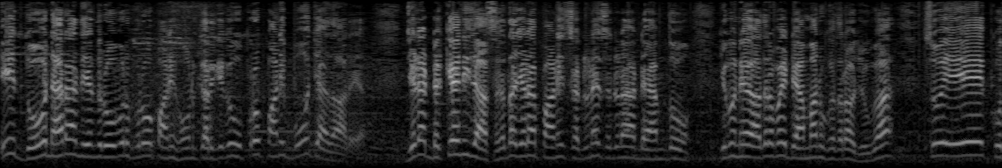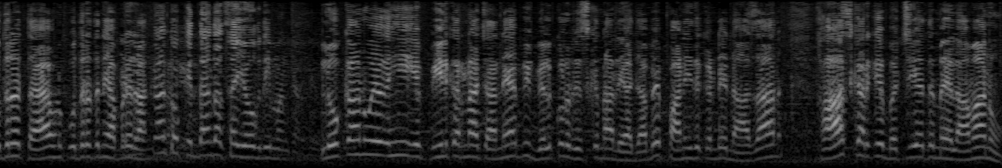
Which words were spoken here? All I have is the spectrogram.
ਇਹ ਦੋ ਨਹਿਰਾਂ ਦੇ ਅੰਦਰ ਓਵਰਫਲੋ ਪਾਣੀ ਹੋਣ ਕਰਕੇ ਕਿ ਉੱਪਰੋਂ ਪਾਣੀ ਬਹੁਤ ਜ਼ਿਆਦਾ ਆ ਰਿਹਾ। ਜਿਹੜਾ ਡੱਕਿਆ ਨਹੀਂ ਜਾ ਸਕਦਾ ਜਿਹੜਾ ਪਾਣੀ ਛੱਡਣਾ ਛੱਡਣਾ ਡੈਮ ਤੋਂ ਕਿਉਂਕਿ ਅਦਰਵਾਈਜ਼ ਡੈਮਾਂ ਨੂੰ ਖਤਰਾ ਹੋ ਜਾਊਗਾ। ਸੋ ਇਹ ਕੁਦਰਤ ਹੈ ਹੁਣ ਕੁਦਰਤ ਨੇ ਆਪਣੇ ਰੰਗ ਤੋਂ ਕਿੱਦਾਂ ਦਾ ਸਹਿਯੋਗ ਦੀ ਮੰਗ ਕਰਦੇ ਲੋਕਾਂ ਨੂੰ ਅਸੀਂ ਅਪੀਲ ਕਰਨਾ ਚਾਹੁੰਦੇ ਹਾਂ ਵੀ ਬਿਲਕੁਲ ਰਿਸਕ ਨਾ ਲਿਆ ਜਾਵੇ ਪਾਣੀ ਦੇ ਕੰਢੇ ਨਾ ਜਾਣ। ਖਾਸ ਕਰਕੇ ਬੱਚੇ ਅਤੇ ਮਹਿਲਾਵਾਂ ਨੂੰ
